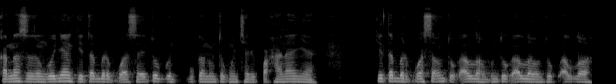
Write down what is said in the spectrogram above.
karena sesungguhnya kita berpuasa itu bukan untuk mencari pahalanya. Kita berpuasa untuk Allah, untuk Allah, untuk Allah.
